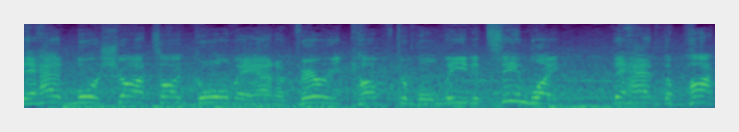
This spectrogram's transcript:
they had more shots on goal. They had a very comfortable lead. It seemed like they had the puck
